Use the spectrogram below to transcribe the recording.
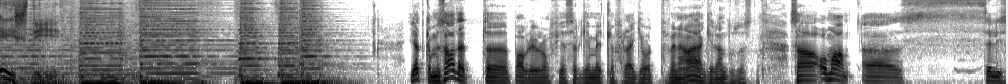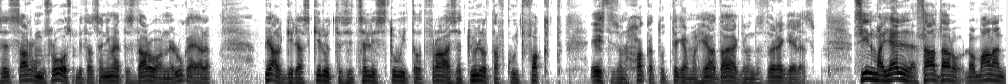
Eesti. jätkame saadet, Pavel Ivanov ja Sergei Metlev räägivad Vene ajakirjandusest. sa oma äh, sellises arvamusloos, mida sa nimetasid aruanne lugejale, pealkirjas kirjutasid sellist huvitavat fraasi, et üllatav, kuid fakt, Eestis on hakatud tegema head ajakirjandust vene keeles. siin ma jälle, saad aru, no ma olen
